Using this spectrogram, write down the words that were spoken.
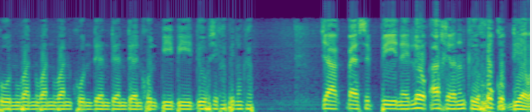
คูณวันวันวันคูณเดือนเดือนเดือนคูณปีปีดูสิครับพี่น้องครับ จากแปดสิบปีในโลกอาเครานั้นคือหกกบเดียว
